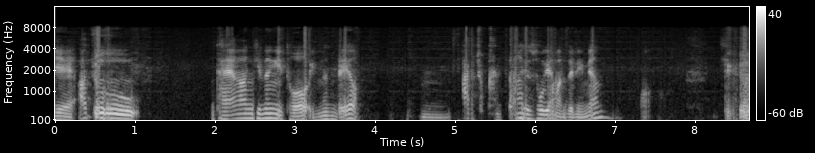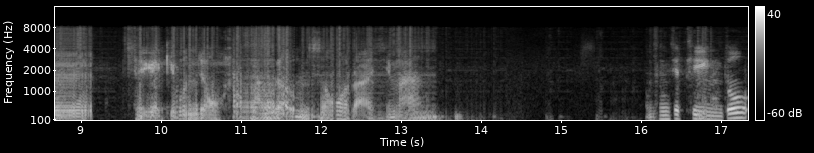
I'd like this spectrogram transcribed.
예, 아주 다양한 기능이 더 있는데요. 음, 아주 간단하게 소개만 드리면, 어, 지금 되게 기본적으로 화상과 음성으로 하지만, 음성 채팅도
